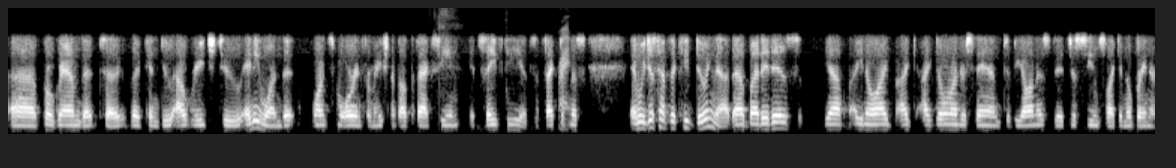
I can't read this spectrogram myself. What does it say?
uh, program that uh, that can do outreach to anyone that wants more information about the vaccine, its safety, its effectiveness, right. and we just have to keep doing that. Uh, but it is, yeah, you know, I, I I don't understand to be honest. It just seems like a no brainer.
